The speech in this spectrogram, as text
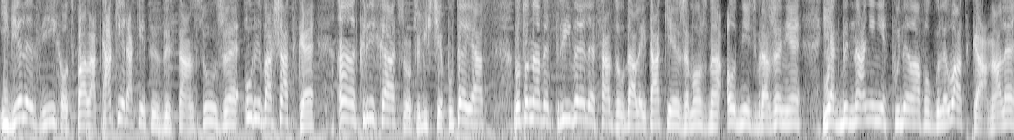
i wiele z nich odpala takie rakiety z dystansu, że urywa siatkę, a Krycha czy oczywiście Putejas, no to nawet Rivele sadzą dalej takie, że można odnieść wrażenie, jakby na nie nie wpłynęła w ogóle łatka. No ale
